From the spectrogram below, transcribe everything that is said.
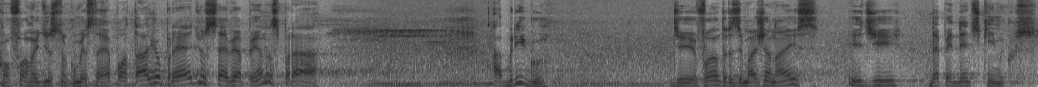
Conforme eu disse no começo da reportagem, o prédio serve apenas para abrigo de vândalos marginais e de dependentes químicos.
